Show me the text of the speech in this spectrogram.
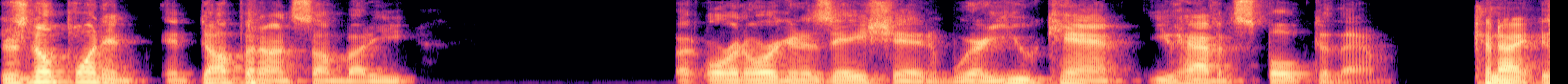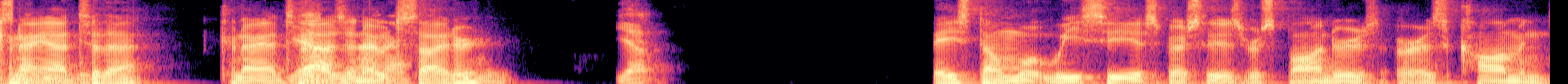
There's no point in, in dumping on somebody uh, or an organization where you can't you haven't spoke to them. Can I can I add to that? Can I add to that as an outsider? absolutely. Yep. Based on what we see, especially as responders or as common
